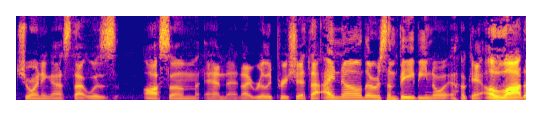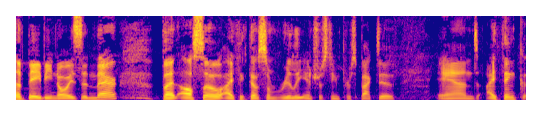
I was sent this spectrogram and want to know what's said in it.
joining us. That was awesome, and, and I really appreciate that. I know there was some baby noise. Okay, a lot of baby noise in there, but also I think that was some really interesting perspective. And I think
